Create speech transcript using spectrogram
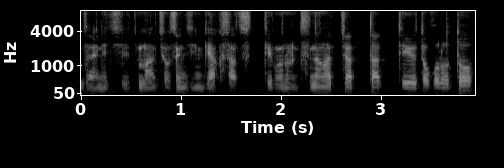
在日、まあ、朝鮮人虐殺っていうものにつながっちゃったっていうところと、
